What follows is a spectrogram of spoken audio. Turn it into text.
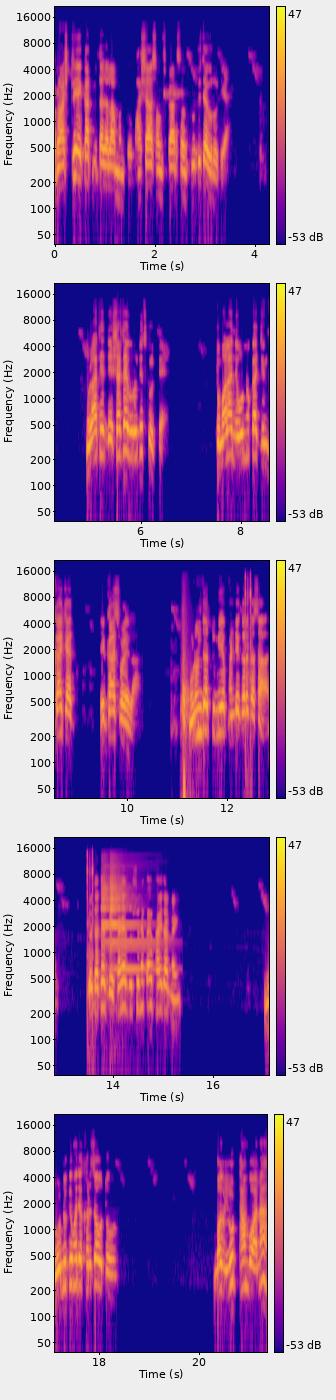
राष्ट्रीय एकात्मता ज्याला म्हणतो भाषा संस्कार संस्कृतीच्या विरोधी आहे. मुळात हे देशाच्या विरोधीच कृत्य आहे. तुम्हाला निवडणुका जिंकायच्या आहेत एकाच वेळेला. म्हणून जर तुम्ही हे फंडे करत असाल तर त्याचा देशाच्या दृष्टीने काही फायदा नाही. निवडणुकीमध्ये खर्च होतो. मग लूट थांबवा ना.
